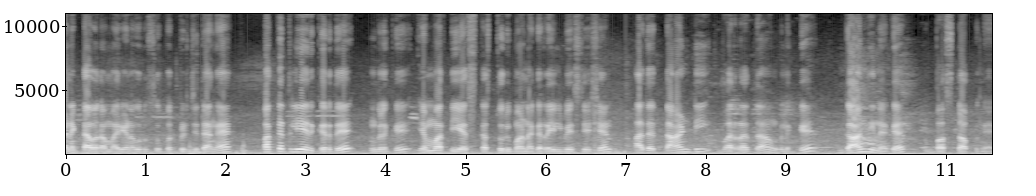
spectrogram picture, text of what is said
connect ஆகிற மாதிரியான ஒரு சூப்பர் பிரிட்ஜு தாங்க. பக்கத்துலேயே இருக்கிறது உங்களுக்கு MRTS Kasturba Nagar railway station அதை தாண்டி வர்றது தான் உங்களுக்கு காந்தி நகர் பஸ் ஸ்டாப்புங்க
